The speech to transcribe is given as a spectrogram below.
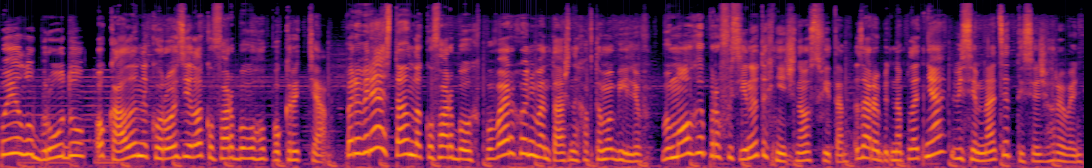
пилу, бруду, окалини, корозії лакофарбового покриття. Перевіряє стан лакофарбових поверхонь вантажних автомобілів. Вимоги професійно-технічна освіта. Заробітна платня 18 тисяч гривень.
